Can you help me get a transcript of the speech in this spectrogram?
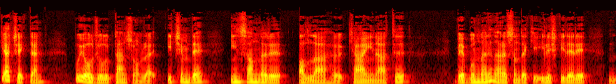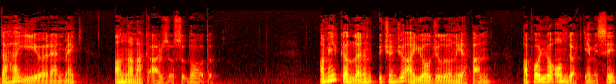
Gerçekten bu yolculuktan sonra içimde insanları, Allah'ı, kainatı ve bunların arasındaki ilişkileri daha iyi öğrenmek, anlamak arzusu doğdu. Amerikalıların üçüncü ay yolculuğunu yapan Apollo 14 gemisi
